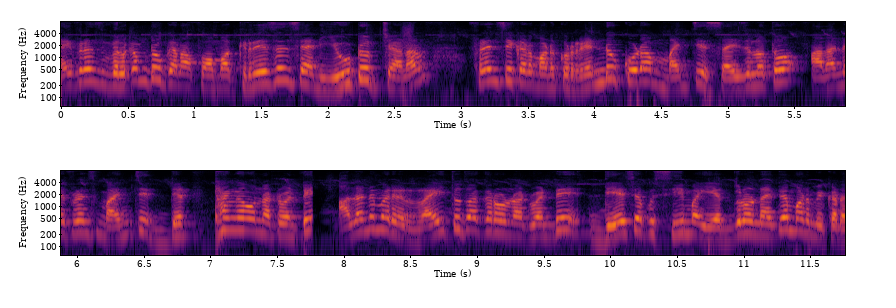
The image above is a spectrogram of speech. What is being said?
హై ఫ్రెండ్స్ వెల్కమ్ టు గనాఫార్మా creations and YouTube channel friends ఇక్కడ మనకు రెండు కూడా మంచి సైజులతో అలానే ఫ్రెండ్స్ మంచి దిట్టంగా ఉన్నటువంటి అలానే మరి రైతు దగ్గర ఉన్నటువంటి దేశపు సీమ ఎద్దులనైతే మనం ఇక్కడ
